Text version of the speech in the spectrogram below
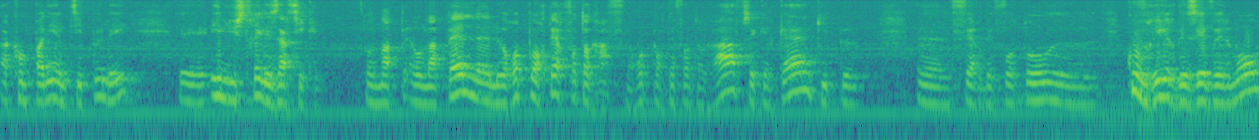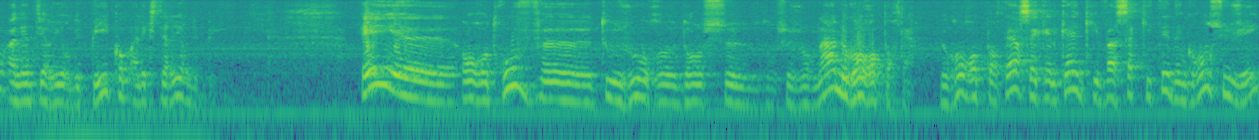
accompagner un petit peu, les, euh, illustrer les articles. On appelle, on l'appelle le reporter photographe. Le reporter photographe, c'est quelqu'un qui peut euh, faire des photos, couvrir des événements à l'intérieur du pays comme à l'extérieur du pays. Et euh, on retrouve euh, toujours dans ce, journal le grand reporter. Le grand reporter, c'est quelqu'un qui va s'acquitter d'un grand sujet,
